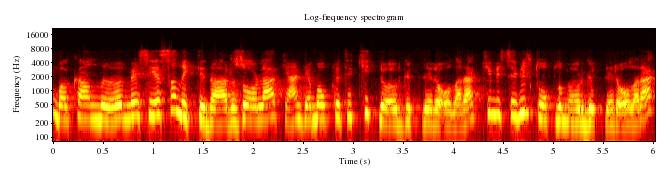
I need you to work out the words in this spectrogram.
Bakanlığı ve siyasal iktidarı zorlarken demokratik kitle örgütleri olarak, kimi sivil toplum örgütleri olarak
